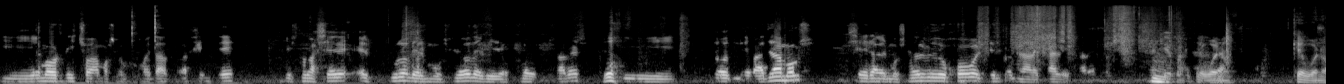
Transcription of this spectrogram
y hemos dicho, vamos, hemos comentado a toda la gente que esto va a ser el futuro del museo del videojuego, ¿sabes? Uh. Y donde vayamos será el museo del videojuego, el templo de la alcalde, ¿sabes? Mm. Qué bueno. Qué bueno.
